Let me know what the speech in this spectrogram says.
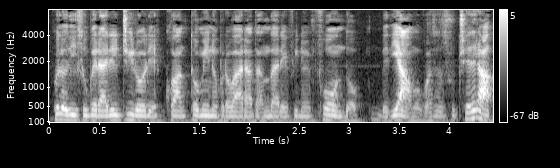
quello di superare i gironi e quantomeno provare ad andare fino in fondo, vediamo cosa succederà,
